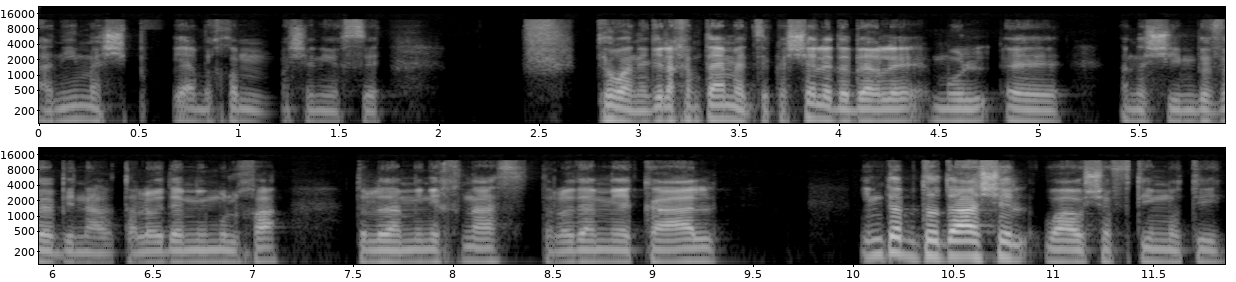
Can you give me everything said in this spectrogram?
אני משפיע בכל מה שאני עושה. תראו, אני אגיד לכם את האמת, זה קשה לדבר מול אה, אנשים בוובינר, אתה לא יודע מי מולך, אתה לא יודע מי נכנס, אתה לא יודע מי הקהל. אם אתה בתודעה של וואו, שופטים אותי,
